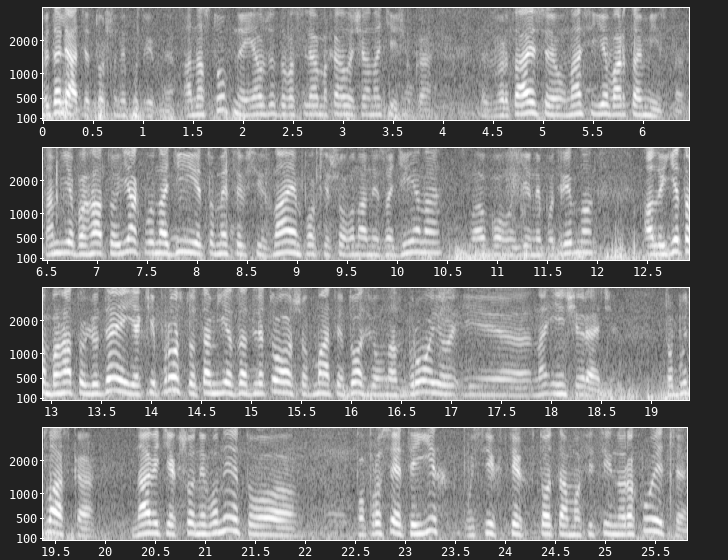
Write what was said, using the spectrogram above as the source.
видаляти те, що не потрібне. А наступне, я вже до Василя Михайловича Анатійчука звертаюся. У нас є варта міста. Там є багато. Як вона діє, то ми це всі знаємо. Поки що вона не задіяна. Слава Богу, їй не потрібно. Але є там багато людей, які просто там є задля того, щоб мати дозвіл на зброю і е, на інші речі. То, будь ласка, навіть якщо не вони, то попросити їх, усіх тих, хто там офіційно рахується,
